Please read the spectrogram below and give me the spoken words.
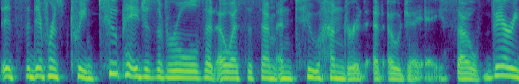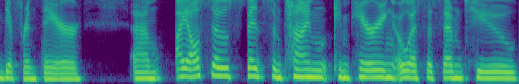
it's the difference between two pages of rules at OSSM and 200 at OJA. So very different there. Um, I also spent some time comparing OSSM to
